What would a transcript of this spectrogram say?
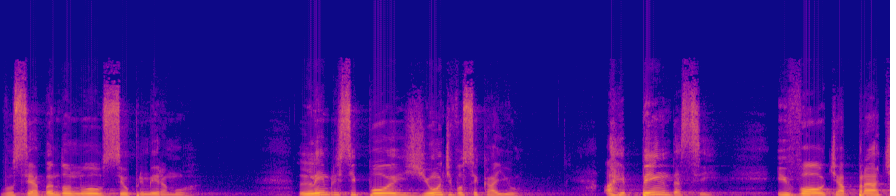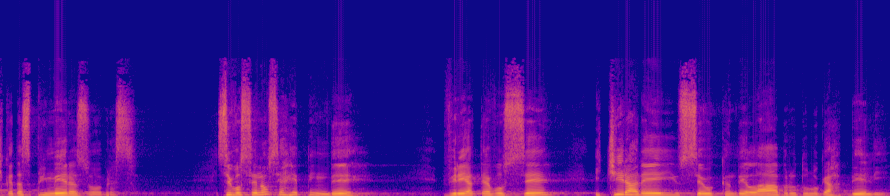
você abandonou o seu primeiro amor. Lembre-se, pois, de onde você caiu. Arrependa-se e volte à prática das primeiras obras. Se você não se arrepender, virei até você e tirarei o seu candelabro do lugar dele.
